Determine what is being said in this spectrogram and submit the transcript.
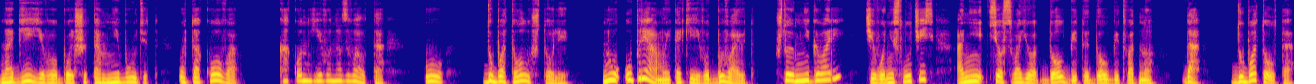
Ноги его больше там не будет. У такого... Как он его назвал-то? У дуботол, что ли? Ну, упрямые такие вот бывают. Что им не говори, чего не случись, они все свое долбит и долбит в одно. Да, дуботол-то.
